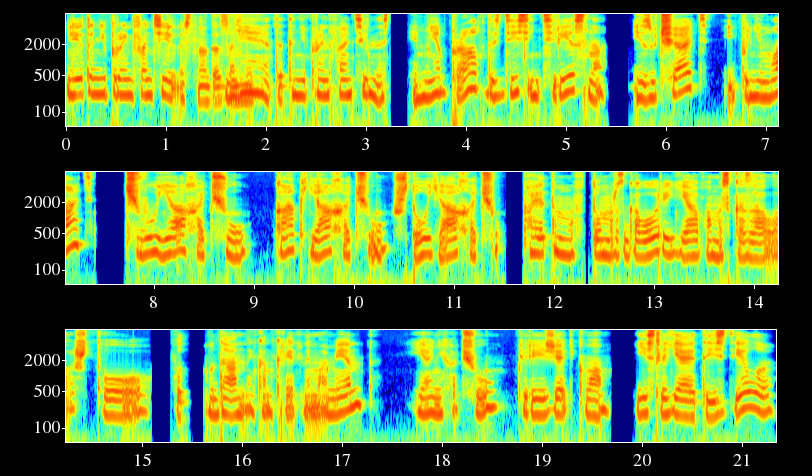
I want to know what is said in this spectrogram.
И это не про инфантильность, надо заметить. Нет, это не про инфантильность. И мне правда здесь интересно изучать и понимать, чего я хочу, как я хочу, что я хочу. Поэтому в том разговоре я вам и сказала, что вот в данный конкретный момент я не хочу переезжать к вам. Если я это и сделаю,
